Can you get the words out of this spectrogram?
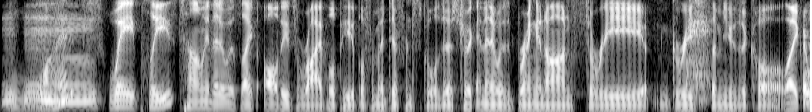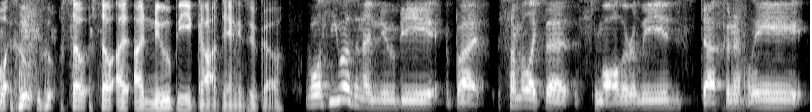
mm-mm. What? Mm-hmm. Wait, please tell me that it was like all these rival people from a different school district, and then it was bringing on three Grease the musical. Like, what, who, who? So, so a, a newbie got Danny Zuko. well he wasn't a newbie but some of like the smaller leads definitely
